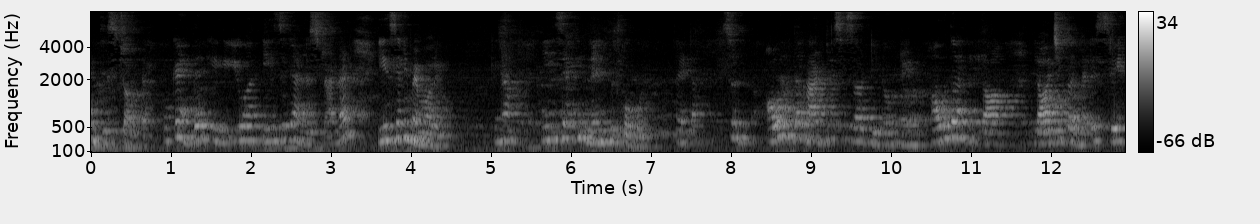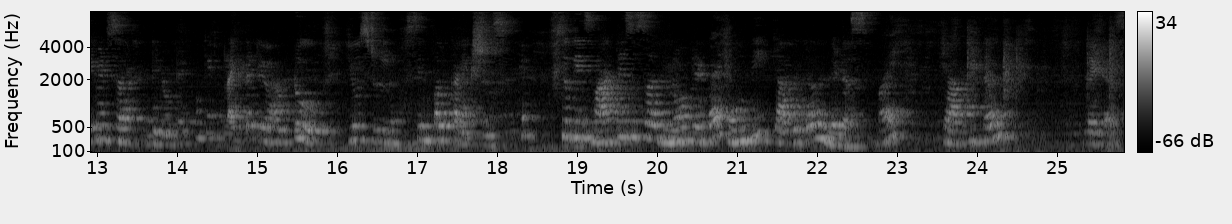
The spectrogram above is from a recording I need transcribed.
and this chapter. Okay, then you are easily understand and easily memory. Okay, na easily ನೆನ್ಪಿಟ್ಕೋಬೋದು ಆಯ್ತಾ ಸೊ how the matrices are denoted, how the lo- logical that is statements are denoted. Okay, like that you have to use simple connections. Okay, so these matrices are denoted by only capital letters. By capital letters.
